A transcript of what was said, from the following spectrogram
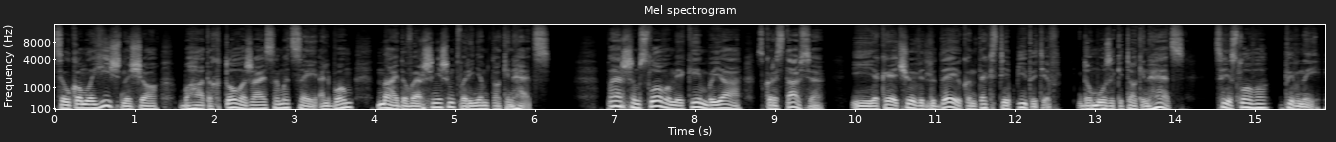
Цілком логічно, що багато хто вважає саме цей альбом найдовершенішим творінням Talking Heads. Першим словом, яким би я скористався, і яке я чую від людей у контексті епітетів до музики Talking Heads, це є слово дивний.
